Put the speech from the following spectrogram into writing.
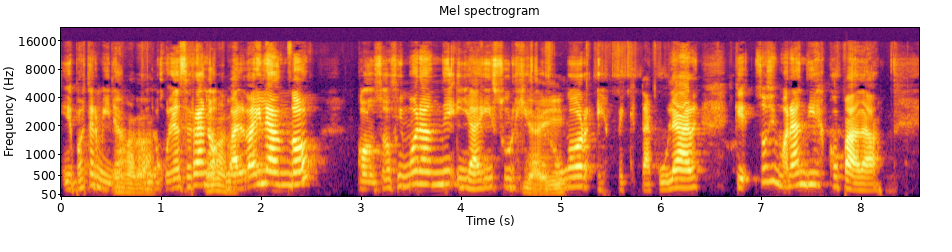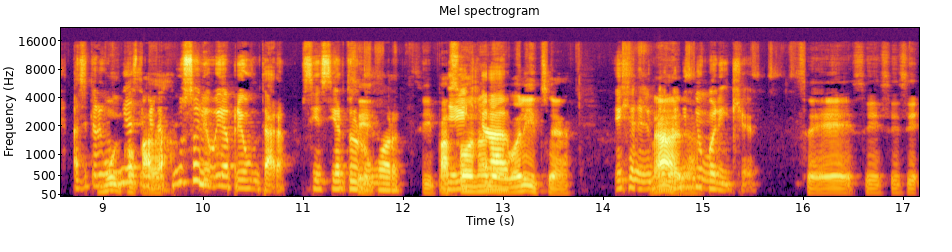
Y después termina cuando Julián Serrano va al bailando con Sofi Morandi y ahí surge ese rumor espectacular que Sofi Morandi es copada. Así que algún muy día si me la copada. puso le voy a preguntar si es cierto el rumor sí, pasó, ¿no? Lo del ella, boliche. ella en el Claro. un boliche. Sí, sí, sí, sí.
